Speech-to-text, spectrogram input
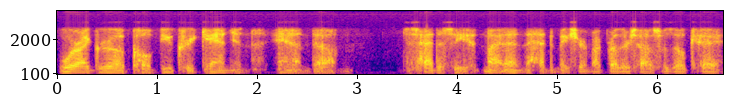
where I grew up called Butte Creek Canyon, and um, just had to see it. My and had to make sure my brother's house was okay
